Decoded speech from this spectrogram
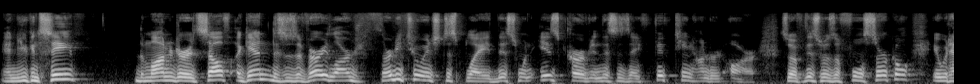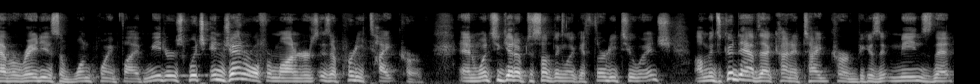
And you can see the monitor itself, again, this is a very large 32 inch display. This one is curved and this is a 1500R. So if this was a full circle, it would have a radius of 1.5 meters, which in general for monitors is a pretty tight curve. And once you get up to something like a 32 inch, um, it's good to have that kind of tight curve because it means that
